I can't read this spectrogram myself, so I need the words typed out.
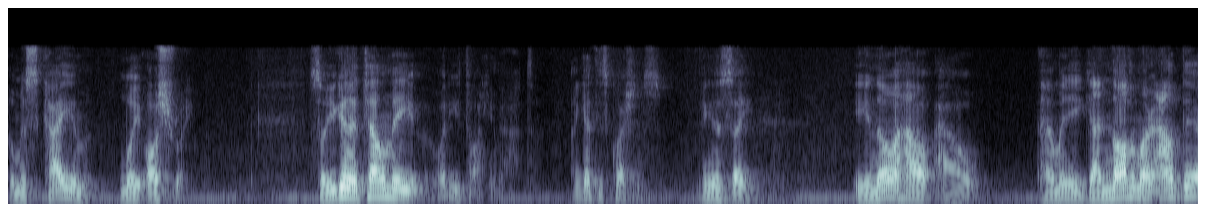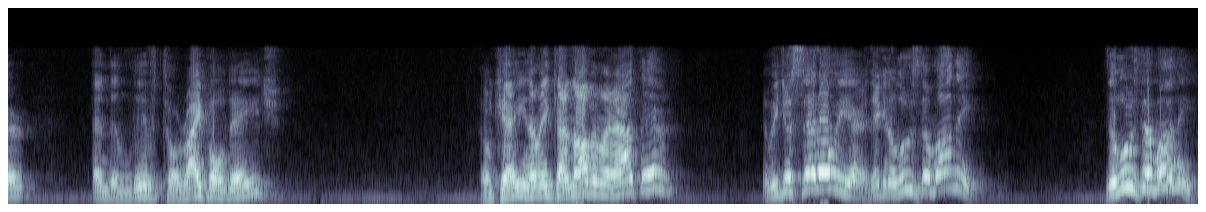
umiskayim loy. So you're going to tell me, what are you talking about? I get these questions. You're going to say, you know how how how many ganovim are out there, and they live to a ripe old age. Okay, you know how many ganovim are out there? And we just said over here, they're going to lose their money. They lose their money.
